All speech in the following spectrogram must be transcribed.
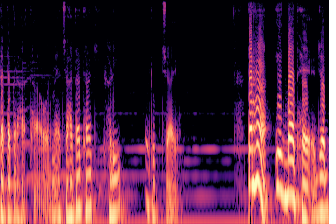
टपक रहा था और मैं चाहता था कि घड़ी रुक जाए। पर हाँ एक बात है, जब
